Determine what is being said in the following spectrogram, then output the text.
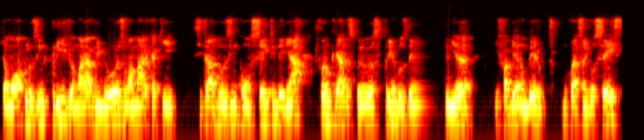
que é um óculos incrível, maravilhoso, uma marca que se traduz em conceito em DNA. Foram criadas pelos meus primos, Demian e Fabiano, um beijo no coração de vocês.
